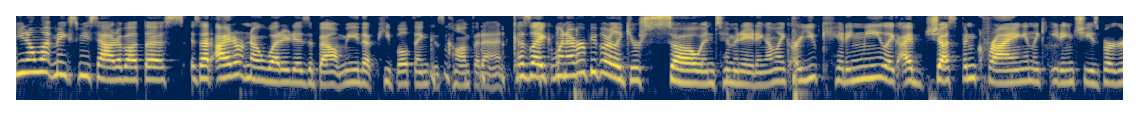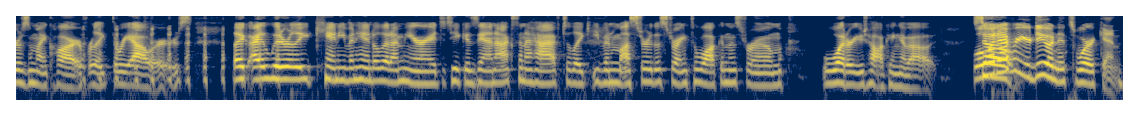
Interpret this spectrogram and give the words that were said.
You know what makes me sad about this is that I don't know what it is about me that people think is confident. Because, like, whenever people are like, you're so intimidating, I'm like, are you kidding me? Like, I've just been crying and like eating cheeseburgers in my car for like three hours. Like, I literally can't even handle that I'm here. I had to take a Xanax and a half to like even muster the strength to walk in this room. What are you talking about? Well, So- whatever you're doing, it's working.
